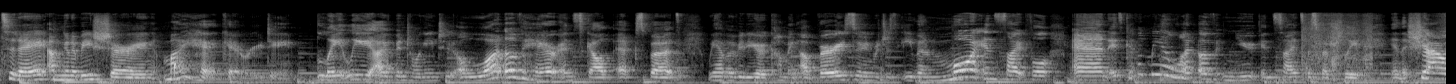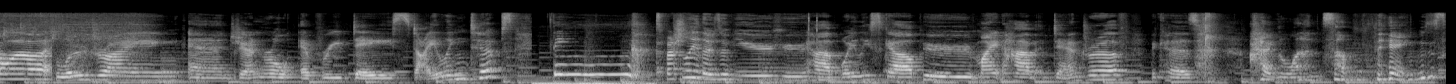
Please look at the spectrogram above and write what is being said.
Today I'm gonna be sharing my hair care routine. Lately I've been talking to a lot of hair and scalp experts. We have a video coming up very soon which is even more insightful and it's given me a lot of new insights especially in the shower, blow drying and general everyday styling tips. Ding! Especially those of you who have oily scalp, who might have dandruff because I've learned some things.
